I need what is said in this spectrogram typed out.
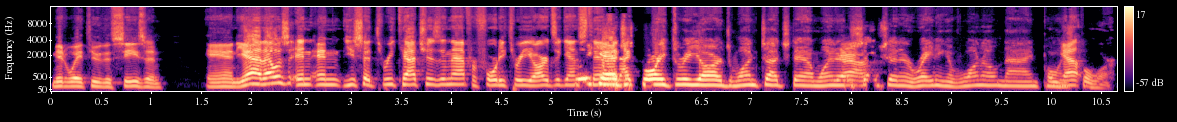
midway through the season. And yeah, that was and and you said three catches in that for 43 yards against Three him. And I- 43 yards, one touchdown, one Yeah. interception, and a rating of 109.4.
